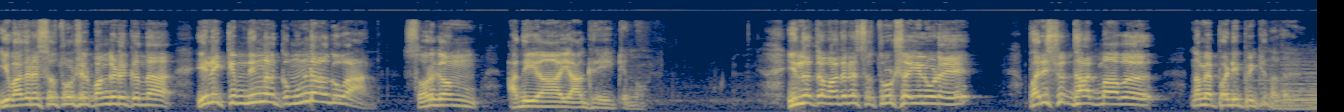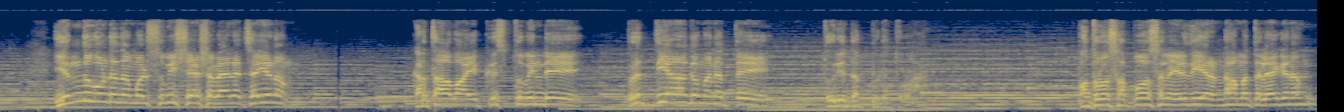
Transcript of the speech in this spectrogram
ഈ വചന ശുശ്രൂഷയിൽ പങ്കെടുക്കുന്ന എനിക്കും നിങ്ങൾക്കും ഉണ്ടാകുവാൻ സ്വർഗം അതിയായി ആഗ്രഹിക്കുന്നു. ഇന്നത്തെ വചന ശുശ്രൂഷയിലൂടെ പരിശുദ്ധാത്മാവ് നമ്മെ പഠിപ്പിക്കുന്നത്. എന്തുകൊണ്ട് നമ്മൾ സുവിശേഷ വേല ചെയ്യണം? കർത്താവായ ക്രിസ്തുവിന്റെ പ്രത്യാഗമനത്തെ ദുരിതപ്പെടുത്തുവാൻ പത്രോസ് അപ്പോസൻ എഴുതിയ രണ്ടാമത്തെ ലേഖനം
